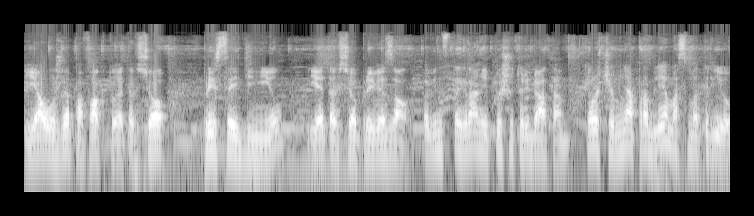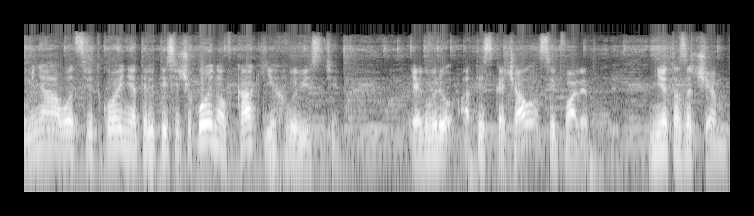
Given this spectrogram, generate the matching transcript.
я уже по факту это все присоединил и это все привязал. В инстаграме пишут ребята, короче, у меня проблема, смотри, у меня вот с свиткоине 3000 коинов, как их вывести? Я говорю, а ты скачал Sweet Нет, а зачем?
